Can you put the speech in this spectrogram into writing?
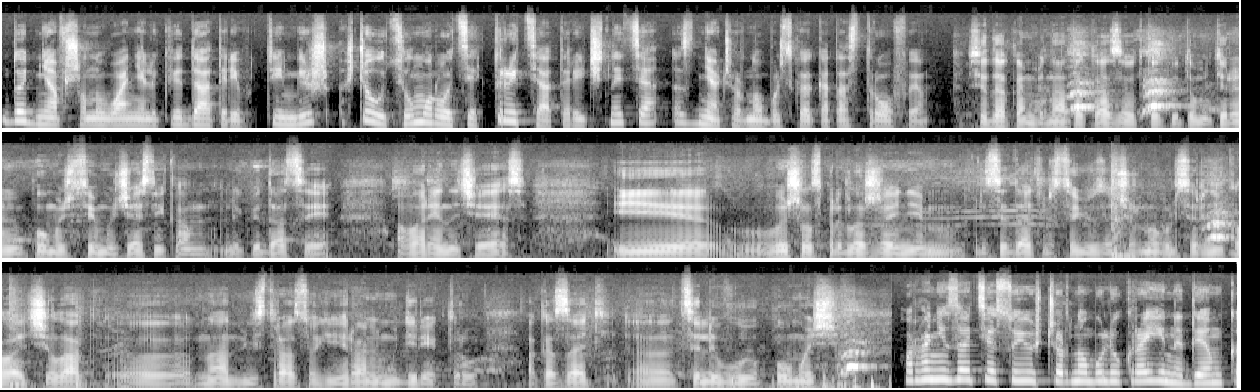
до дня вшанування ліквідаторів. Тим більш, що у цьому році 30-та річниця з дня Чорнобильської катастрофи. Всегда комбинат оказывает какую-то материальную помощь всем участникам ликвидации аварии на ЧАЭС. И вышел с предложением председатель Союза Чернобыль Сергей Николаевич Челак э, на администрацию генеральному директору оказать э, целевую помощь Організація Союз Чорнобиль України ДМК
